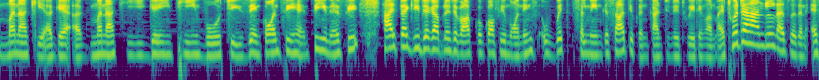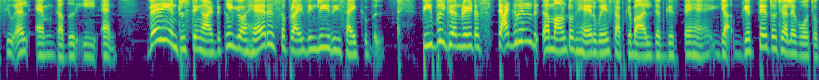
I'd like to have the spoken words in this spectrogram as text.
मना किया गया मना की गई थी वो चीज़ें। कौन सी हैं? तीन ऐसी। हैश टैग कीजिएगा अपने जवाब को कॉफ़ी मॉर्निंग्स विद सलमीन के साथ। You can continue tweeting on my Twitter handle that's with N S U L M double E N very interesting article your hair is surprisingly recyclable people generate a staggering amount of hair waste आपके बाल जब गिरते हैं। या गिरते तो चले वो तो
